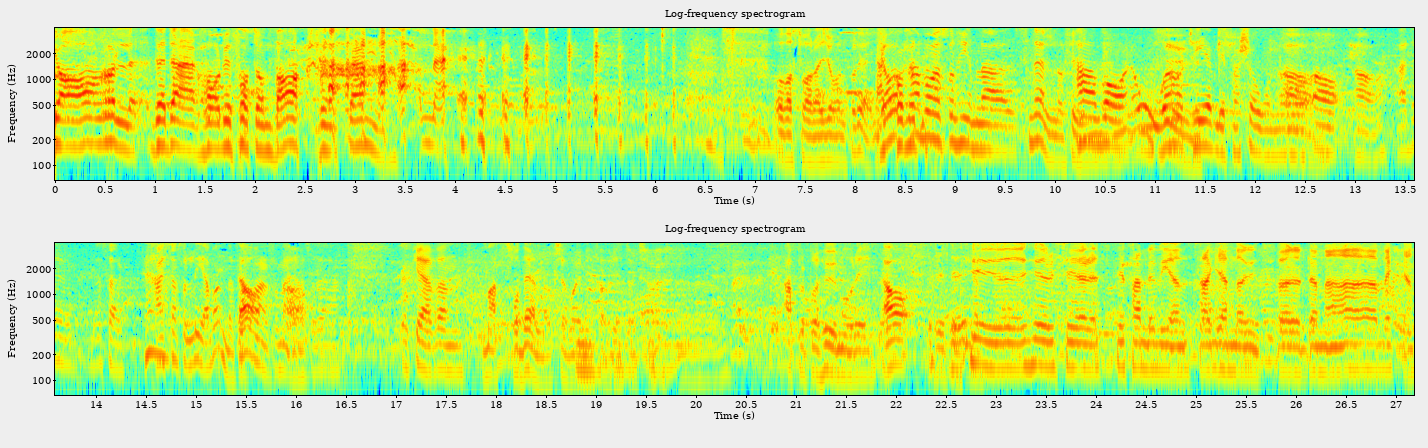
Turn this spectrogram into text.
Jarl, det där har du fått om bakfoten. Och vad svarar Jarl på det? Jag Ja, han var en sån himla snäll och fin. Han var en oerhört trevlig person. Och, Ja, ja. ja. ja det, det är så här, han känns så levande fortfarande Ja, för mig. ja. Alltså det, och även Mats Hodell också var ju min favorit också. Apropå humor i... ja. Hur, hur ser Stefan Löfvens agenda ut för denna veckan?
